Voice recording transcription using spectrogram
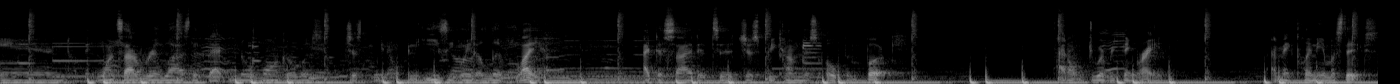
and once I realized that that no longer was just, you know, an easy way to live life, I decided to just become this open book. I don't do everything right. I make plenty of mistakes.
